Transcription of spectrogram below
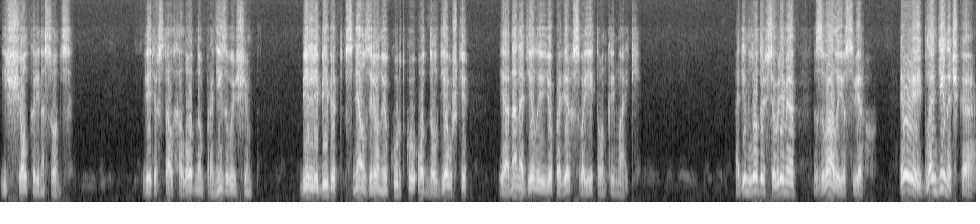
и щелкали на солнце. Ветер стал холодным, пронизывающим. Билли Бибет снял зеленую куртку, отдал девушке, и она надела ее поверх своей тонкой майки. Один лодырь все время звал ее сверху. «Эй, блондиночка!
